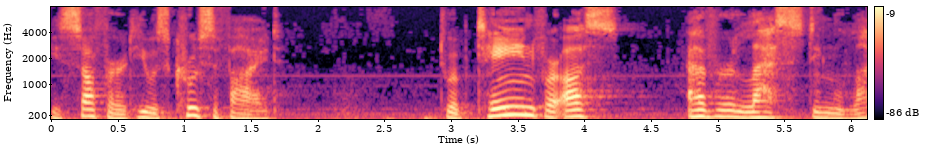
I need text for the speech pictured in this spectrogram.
He suffered, he was crucified to obtain for us everlasting life.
